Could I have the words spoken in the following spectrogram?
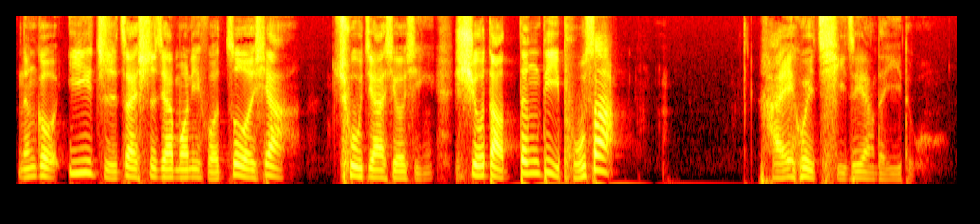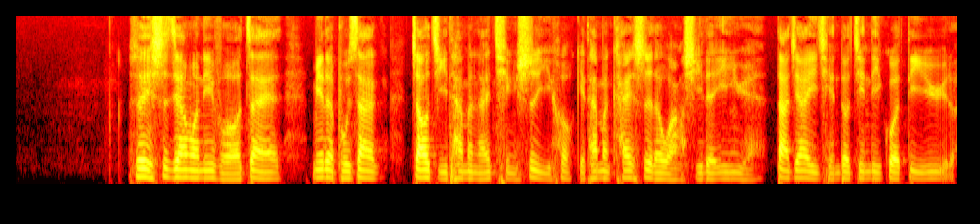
能够依止在释迦牟尼佛座下。出家修行，修到登地菩萨，还会起这样的意图。所以释迦牟尼佛在弥勒菩萨召集他们来请示以后，给他们开示了往昔的因缘。大家以前都经历过地狱了，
